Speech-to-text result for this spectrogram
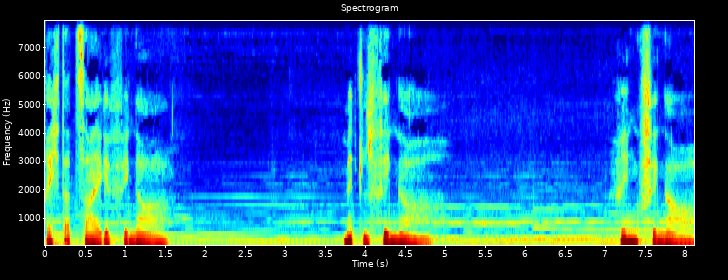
rechter Zeigefinger, Mittelfinger, Ringfinger,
